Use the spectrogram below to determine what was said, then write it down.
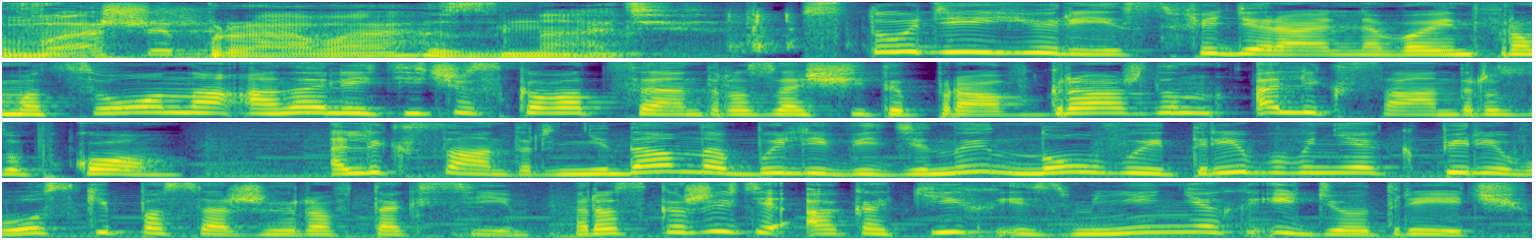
Ваше право знать. В студии юрист Федерального информационно-аналитического центра защиты прав граждан Александр Зубко. Александр, недавно были введены новые требования к перевозке пассажиров такси. Расскажите, о каких изменениях идет речь?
